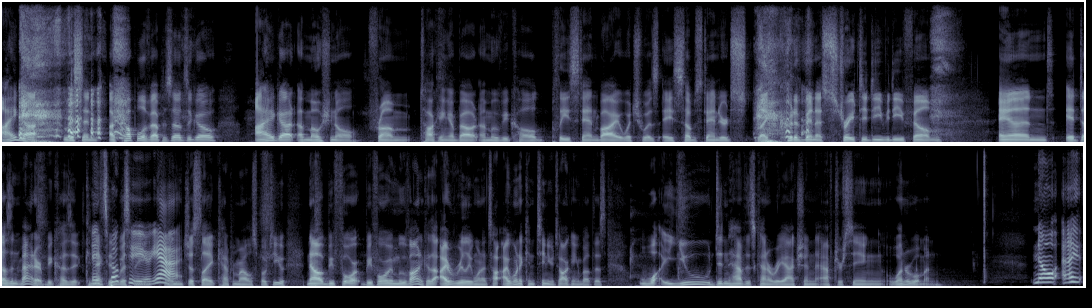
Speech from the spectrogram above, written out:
I got listen, a couple of episodes ago, I got emotional from talking about a movie called Please Stand By, which was a substandard like could have been a straight to DVD film. And it doesn't matter because it connected spoke with to me. you, yeah. And just like Captain Marvel spoke to you. Now, before before we move on, because I really want to talk, I want to continue talking about this. Wh- you didn't have this kind of reaction after seeing Wonder Woman. No, I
